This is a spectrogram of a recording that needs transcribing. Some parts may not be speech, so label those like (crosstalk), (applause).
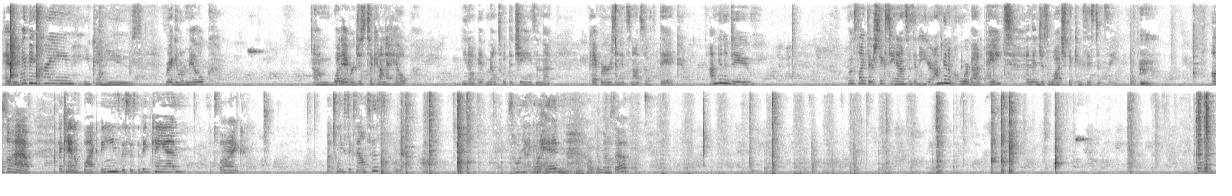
heavy whipping cream, you can use regular milk, um, whatever, just to kind of help, you know, it melts with the cheese and the peppers and it's not so thick. I'm gonna do, looks like there's 16 ounces in here. I'm gonna pour about eight and then just watch the consistency. (clears throat) also have a can of black beans. This is the big can. Looks like about 26 ounces. So we're gonna go ahead and open those up.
